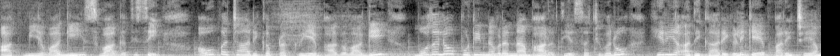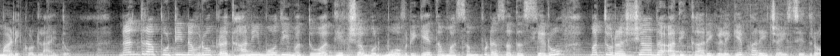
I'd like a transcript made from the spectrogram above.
ಆತ್ಮೀಯವಾಗಿ ಸ್ವಾಗತಿಸಿ ಔಪಚಾರಿಕ ಪ್ರಕ್ರಿಯೆ ಭಾಗವಾಗಿ ಮೊದಲು ಪುಟಿನ್ ಅವರನ್ನ ಭಾರತೀಯ ಸಚಿವರು, ಹಿರಿಯ ಅಧಿಕಾರಿಗಳಿಗೆ ಪರಿಚಯ ಮಾಡಿಕೊಡಲಾಯಿತು. ನಂತರ ಪುಟಿನ್ ಅವರು ಪ್ರಧಾನಿ ಮೋದಿ ಮತ್ತು ಅಧ್ಯಕ್ಷ ಮುರ್ಮು ಅವರಿಗೆ ತಮ್ಮ ಸಂಪುಟ ಸದಸ್ಯರು ಮತ್ತು ರಷ್ಯಾದ ಅಧಿಕಾರಿಗಳಿಗೆ ಪರಿಚಯಿಸಿದರು.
